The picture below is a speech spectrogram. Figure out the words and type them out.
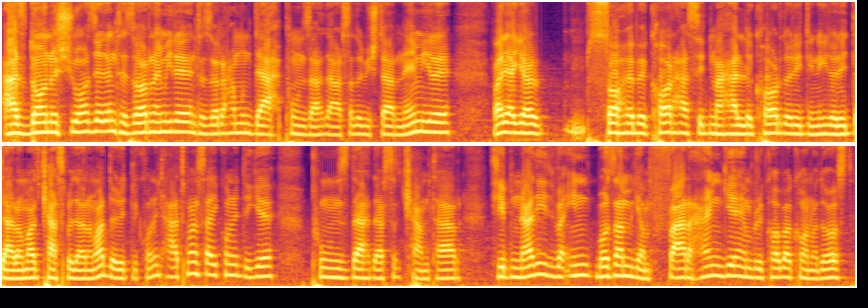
از دانشجوها زیاد انتظار نمیره. انتظار همون 10 15 درصد و بیشتر نمیره. ولی اگر صاحب کار هستید محل کار دارید یعنی دارید درآمد کسب درآمد دارید می‌کنید حتما سعی کنید دیگه 15 درصد کمتر tip ندید. و این بازم میگم فرهنگ امریکا و کاناداست.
